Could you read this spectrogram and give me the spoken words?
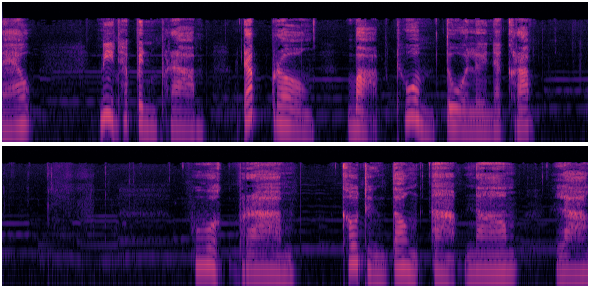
แล้ว นี่ถ้าเป็นพรามรับรองบาปท่วมตัวเลยนะครับ พวกพรามเขาถึงต้องอาบน้ำล้าง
